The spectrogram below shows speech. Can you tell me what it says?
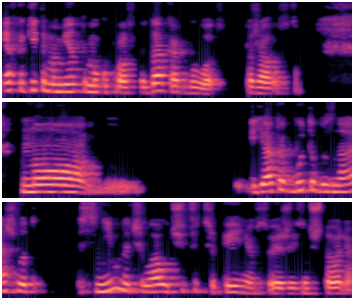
Я в какие-то моменты могу просто, да, как бы вот, пожалуйста. Но я как будто бы, знаешь, вот с ним начала учиться терпению в своей жизни, что ли.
